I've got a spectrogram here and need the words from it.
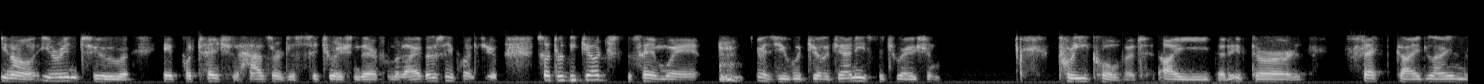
You know, you're into a potential hazardous situation there from a liability point of view. So it'll be judged the same way as you would judge any situation pre-COVID, i.e., that if there are set guidelines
